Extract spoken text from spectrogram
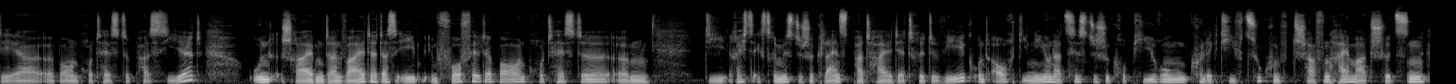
der äh, Bauernproteste passiert und schreiben dann weiter, dass eben im Vorfeld der Bauernproteste ähm, die rechtsextremistische Kleinstpartei Der Dritte Weg und auch die neonazistische Gruppierung Kollektiv Zukunft schaffen, Heimatschützen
